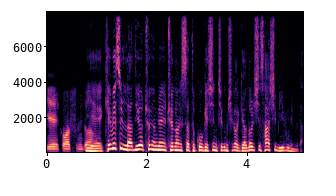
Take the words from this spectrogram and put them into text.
예, 고맙습니다. 예, KBS 라디오 최경련의 최강시사 듣고 계신 지금 시각 8시 42분입니다.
